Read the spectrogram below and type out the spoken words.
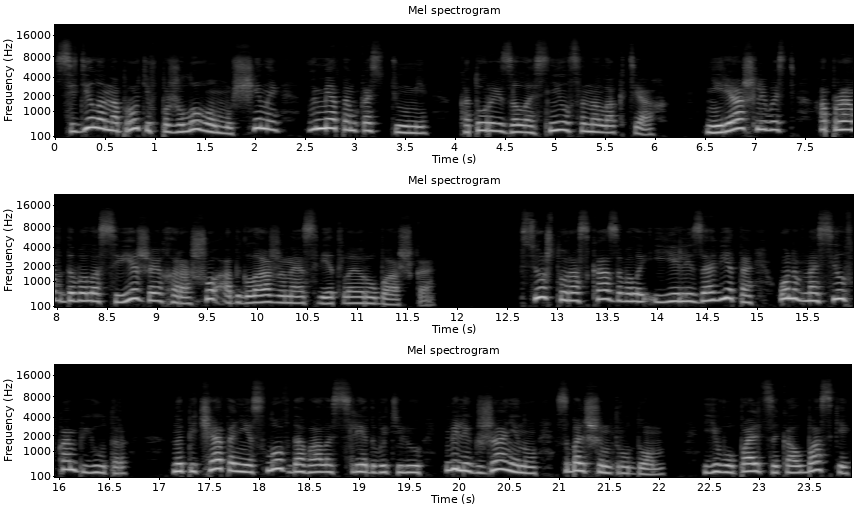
сидела напротив пожилого мужчины в мятом костюме, который залоснился на локтях. Неряшливость оправдывала свежая, хорошо отглаженная светлая рубашка. Все, что рассказывала и Елизавета, он вносил в компьютер, но печатание слов давалось следователю Великжанину с большим трудом. Его пальцы-колбаски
